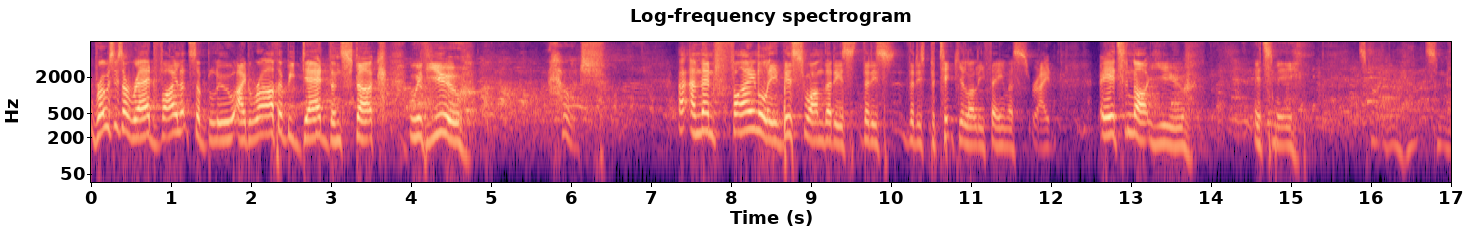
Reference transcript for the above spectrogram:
roses are red, violets are blue. I'd rather be dead than stuck with you. Ouch. And then finally, this one that is, that is, that is particularly famous, right? It's not you, it's me. It's not you, it's me.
